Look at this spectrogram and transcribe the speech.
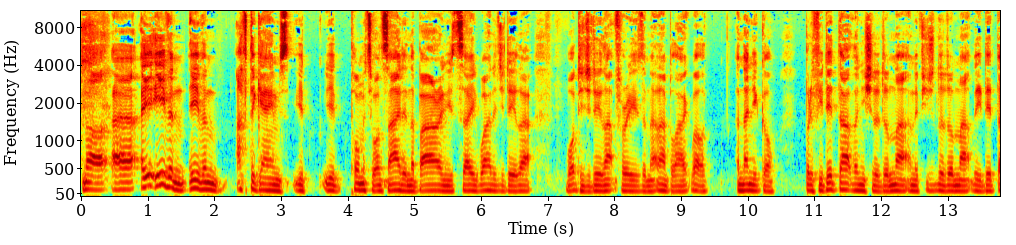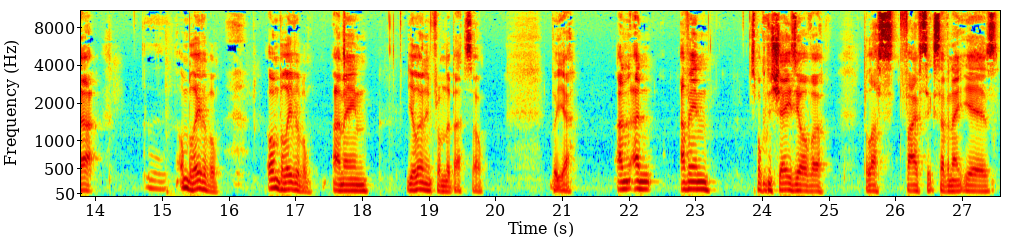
No, uh, e- even even after games, you'd you'd pull me to one side in the bar and you'd say, "Why did you do that? What did you do that for?" Reason? And I'd be like, "Well," and then you'd go, "But if you did that, then you should have done that, and if you should have done that, then you did that." Unbelievable, unbelievable. I mean, you're learning from the best. So, but yeah, and and having spoken to Shazy over the last five, six, seven, eight years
